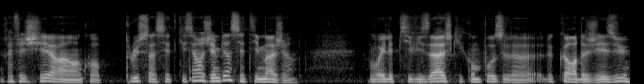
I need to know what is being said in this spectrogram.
réfléchir encore plus à cette question. J'aime bien cette image. Vous voyez les petits visages qui composent le, corps de Jésus.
